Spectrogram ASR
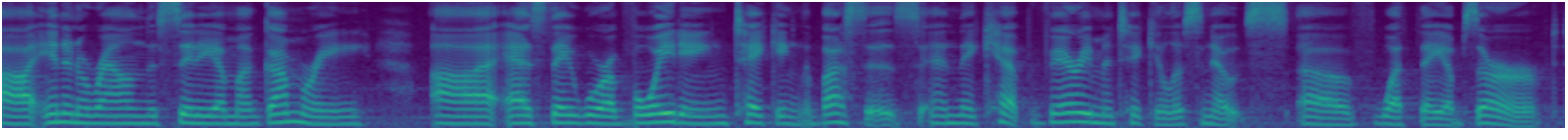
uh, in and around the city of Montgomery uh, as they were avoiding taking the buses, and they kept very meticulous notes of what they observed.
